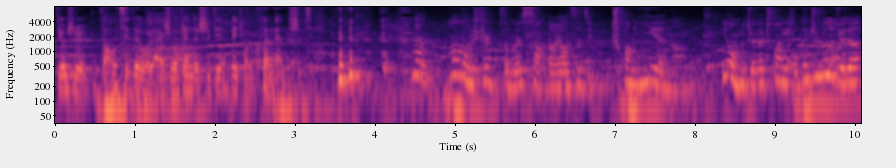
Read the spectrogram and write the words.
就是早起对我来说真的是件非常困难的事情。那梦梦是怎么想到要自己创业呢？因为我们觉得创业，我跟猪猪都觉得。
